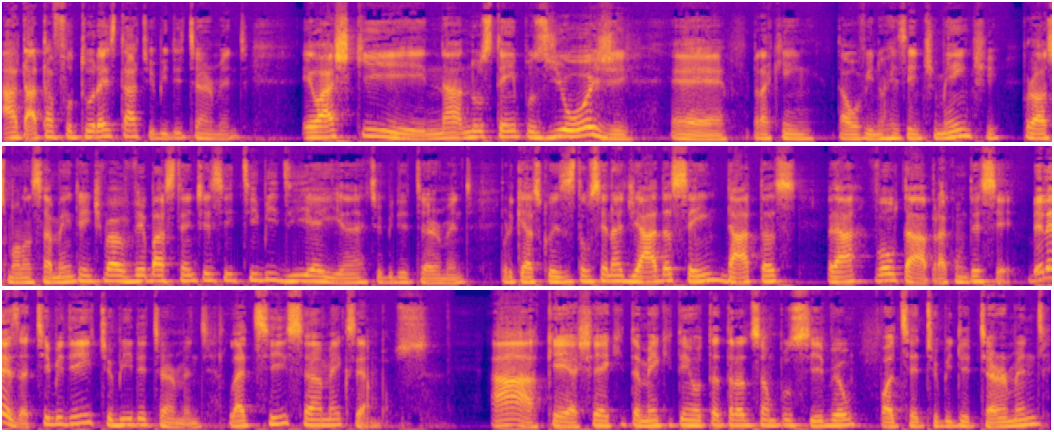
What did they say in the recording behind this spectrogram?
a data futura está to be determined. Eu acho que na, nos tempos de hoje, é, para quem tá ouvindo recentemente, próximo ao lançamento, a gente vai ver bastante esse TBD aí, né? To be determined. Porque as coisas estão sendo adiadas sem datas para voltar, para acontecer. Beleza, TBD, to be determined. Let's see some examples. Ah, ok. Achei aqui também que tem outra tradução possível. Pode ser to be determined,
